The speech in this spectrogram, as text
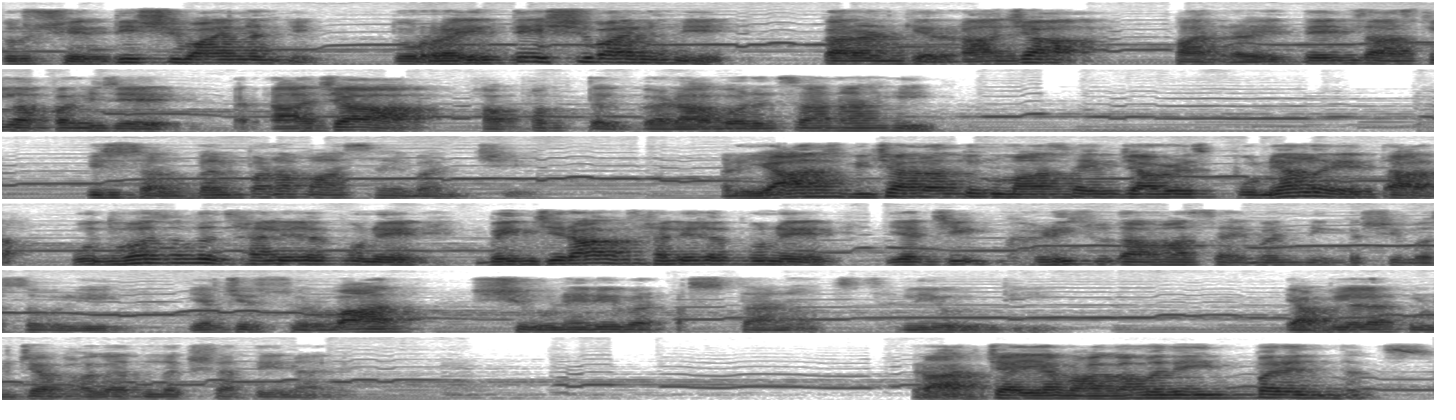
तो शेतीशिवाय नाही तो रयतेशिवाय नाही कारण की राजा हा रयतेचा असला पाहिजे. राजा हा फक्त गडावरचा नाही. ही संकल्पना मासाहेबांची. आणि याच विचारातून मासाहेब ज्यावेळेस पुण्याला येतात उद्ध्वस्त झालेलं पुणे बेचिराग झालेलं पुणे याची घडी सुद्धा मासाहेबांनी कशी बसवली याची सुरुवात शिवनेरीवर असतानाच झाली होती. आपल्याला पुढच्या भागात लक्षात येणार आहे. आजच्या या भागामध्ये इथपर्यंतच.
